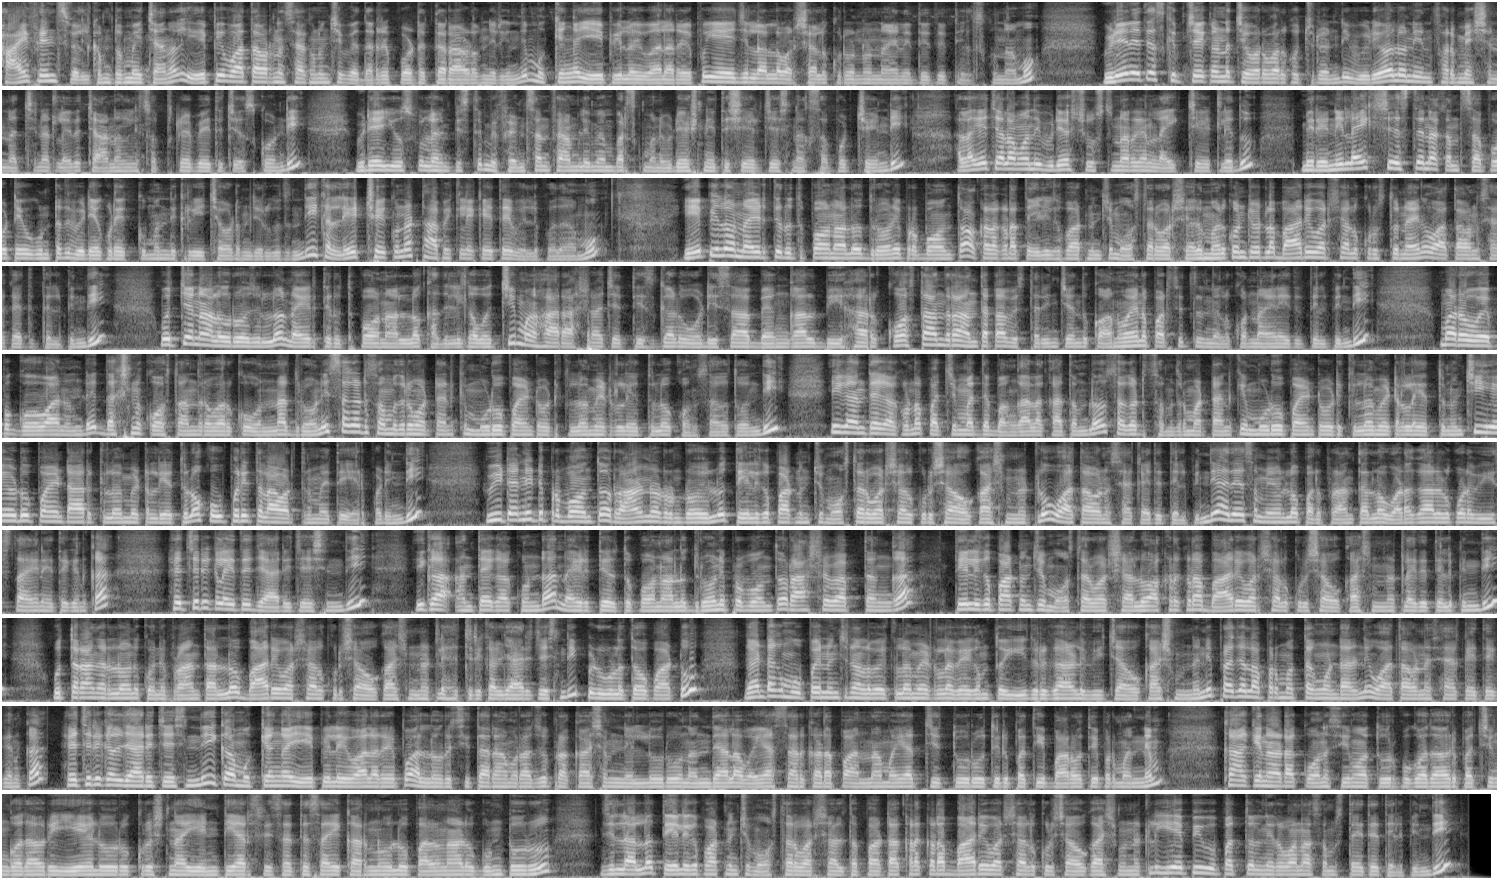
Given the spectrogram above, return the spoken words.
Hi friends welcome to my channel AP వాతావరణ శాఖ నుంచి వెదర్ రిపోర్ట్ అయితే రావడం జరిగింది. ముఖ్యంగా ఏపీలో ఇవాళ రేపు ఏ జిల్లాల్లో వర్షాలు కురనున్నాయని అయితే తెలుసుకుందాము. వీడియోని అయితే స్కిప్ చేయకుండా చివరి వరకు చూడండి. వీడియోలోని ఇన్ఫర్మేషన్ నచ్చినట్లయితే ఛానల్ని సబ్స్క్రైబ్ అయితే చేసుకోండి. వీడియో యూస్ఫుల్ అనిపిస్తే మీ ఫ్రెండ్స్ అండ్ ఫ్యామిలీ మెంబర్స్కి మన వీడియోస్ని అయితే షేర్ చేసి నాకు సపోర్ట్ చేయండి. అలాగే చాలామంది వీడియోస్ చూస్తున్నారు కానీ లైక్ చేయట్లేదు. మీరు ఎన్ని లైక్స్ చేస్తే నాకు అంత సపోర్టివ్గా ఉంటుంది వీడియో కూడా ఎక్కువ మందికి రీచ్ అవ్వడం జరుగుతుంది. ఇక లేట్ చేయకుండా టాపిక్ అయితే వెళ్ళిపోదాము. ఏపీలో నైరుతి రుతుపవనాలు ద్రోణి ప్రభావంతో అక్కడక్కడ తేలికపాటి నుంచి మోస్తరు వర్షాలు మరికొన్ని చోట్ల భారీ వర్షాలు కురుస్తున్నాయని వాతావరణ శాఖ అయితే తెలిపింది. వచ్చే నాలుగు రోజుల్లో నైరుతి రుతుపవనాల్లో కదలిక వచ్చి మహారాష్ట్ర ఛత్తీస్గఢ్ ఒడిశా బెంగాల్ బీహార్ కోస్తాంధ్ర అంతటా విస్తరించేందుకు అనువైన పరిస్థితులు నెలకొన్నాయని అయితే తెలిపింది. మరోవైపు గోవా నుండి దక్షిణ కోస్తాంధ్ర వరకు ఉన్న ద్రోణి సగటు సముద్ర మట్టానికి మూడు పాయింట్ ఒకటి కిలోమీటర్ల ఎత్తులో కొనసాగుతోంది. ఇక అంతేకాకుండా పశ్చిమ మధ్య బంగాళాఖాతంలో సగటు సముద్ర మట్టానికి మూడు పాయింట్ ఒకటి కిలోమీటర్ల ఎత్తు నుంచి ఏడు పాయింట్ ఆరు కిలోమీటర్ల ఎత్తులో ఒక ఉపరితల ఆవర్తనం అయితే ఏర్పడింది. వీటన్నిటి ప్రభావంతో రానున్న రెండు రోజులు తేలికపాటి నుంచి మోస్తరు వర్షాలు కురిసే అవకాశం ఉన్నట్లు వాతావరణ శాఖ అయితే తెలిపింది. అదే సమయంలో పలు ప్రాంతాల్లో వడగాలులు కూడా వీస్తాయని అయితే కనుక హెచ్చరికలు అయితే జారీ చేసింది. ఇక అంతేకాకుండా నైరుతి ఋతుపవనాలు ద్రోణి ప్రభావంతో రాష్ట్ర వ్యాప్తంగా తేలికపాటి నుంచి మోస్తరు వర్షాలు అక్కడక్కడ భారీ వర్షాలు కురిసే అవకాశం ఉన్నట్లయితే తెలిపింది. ఉత్తరాంధ్రలోని కొన్ని ప్రాంతాల్లో భారీ వర్షాలు కురిసే అవకాశం ఉన్నట్లు హెచ్చరికలు జారీ చేసింది. పిడుగులతో పాటు గంటకు ముప్పై నుంచి నలభై కిలోమీటర్ల వేగంతో ఈదురుగాలు వీచే అవకాశం ఉందని ప్రజలు అప్రమత్తంగా ఉండాలని వాతావరణ శాఖ అయితే కనుక హెచ్చరికలు జారీ చేసింది. ఇక ముఖ్యంగా ఏపీలో ఇవాళ రేపు అల్లూరు సీతారామరాజు ప్రకాశం నెల్లూరు నంద్యాల వైఎస్ఆర్ కడప అన్నమయ్య చిత్తూరు తిరుపతి పార్వతీపురమణ్యం కాకినాడ కోనసీమ తూర్పుగోదావరి పశ్చిమ గోదావరి ఏలూరు కృష్ణ ఎన్టీఆర్ శ్రీ సత్యసాయి కర్నూలు పల్నాడు గుంటూరు జిల్లాల్లో తేలికపాటి నుంచి మోస్తరు వర్షాలతో పాటు అక్కడక్కడ భారీ వర్షాలు కురిసే అవకాశం ఉన్నట్లు ఏపీ విపత్తుల నిర్వహణ సంస్థ అయితే తెలిపింది.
